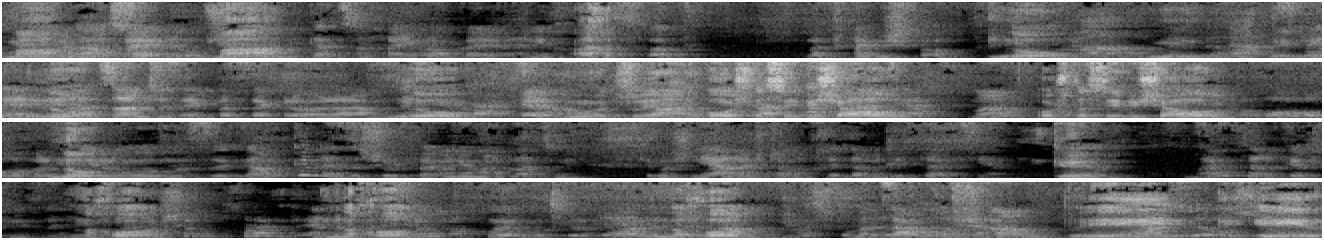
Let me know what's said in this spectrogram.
מה? לא כאלה. מה? החיים לא כאלה. אני יכולה לעשות 200 שעות. נו, מה? אין לי נו. רצון שזה ייפסק לעולם. נו, כן. מצוין. או שתשימי שעון. מה? או שתשימי שעון. ברור, אבל נו. כאילו, זה גם כן איזשהו, לפעמים אני אומרת לעצמי, שבשנייה הרי שאתה מתחיל את המדיטציה, כן, מה יותר כיף מזה? נכון. לא נכון. הכל נכון. היא,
